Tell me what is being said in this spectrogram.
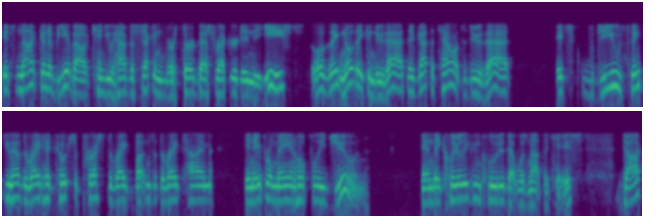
it's not going to be about can you have the second or third best record in the East. Well, they know they can do that. They've got the talent to do that. It's do you think you have the right head coach to press the right buttons at the right time in April, May, and hopefully June? And they clearly concluded that was not the case. Doc,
